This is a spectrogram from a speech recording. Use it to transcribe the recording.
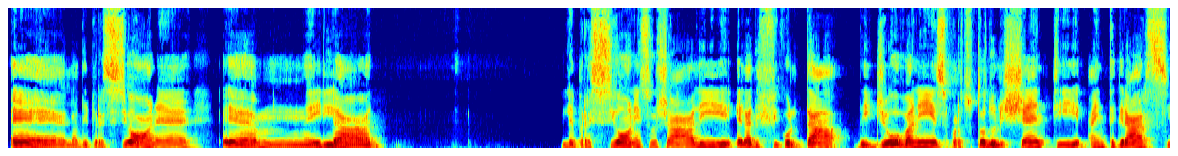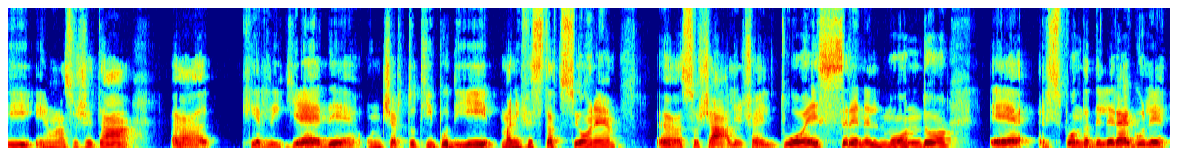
Eh, la depressione, ehm, il, le pressioni sociali e la difficoltà dei giovani, soprattutto adolescenti, a integrarsi in una società eh, che richiede un certo tipo di manifestazione eh, sociale, cioè il tuo essere nel mondo e risponde a delle regole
